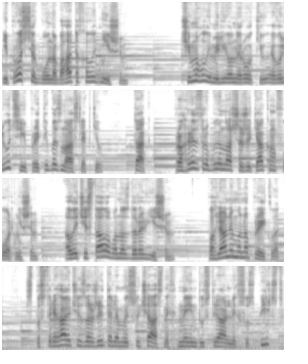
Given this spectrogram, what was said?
і простір був набагато холоднішим. Чи могли мільйони років еволюції пройти без наслідків? Так, прогрес зробив наше життя комфортнішим, але чи стало воно здоровішим? Поглянемо на приклад. Спостерігаючи за жителями сучасних неіндустріальних суспільств,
